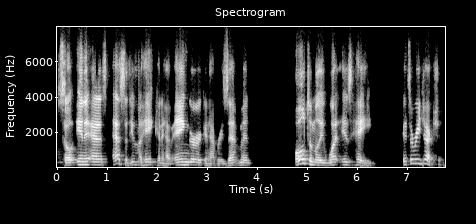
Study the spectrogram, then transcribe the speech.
So in it, at its essence, even though hate can have anger, it can have resentment. Ultimately, what is hate? It's a rejection.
